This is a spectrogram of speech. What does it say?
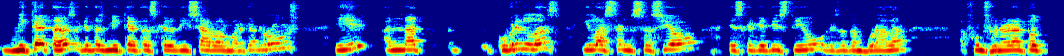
miquetes, aquestes miquetes que deixava el mercat rus, i han anat cobrint-les i la sensació és que aquest estiu, aquesta temporada, funcionarà tot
